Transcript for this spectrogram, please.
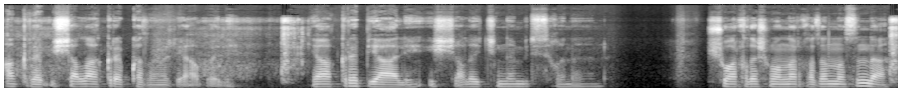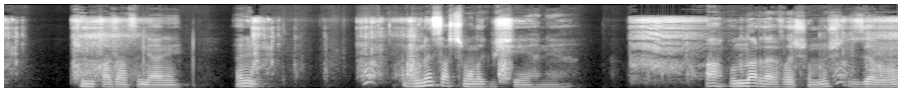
Akrep inşallah akrep kazanır ya böyle. Ya akrep ya Ali. İnşallah içinden birisi kazanır. Şu arkadaş olanlar kazanmasın da kim kazansın yani. Yani bu ne saçmalık bir şey yani ya. Ah bunlar da arkadaş olmuş. Size bu.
